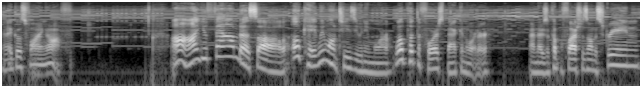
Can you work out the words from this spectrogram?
And it goes flying off. Ah, you found us all. Okay, we won't tease you anymore. We'll put the forest back in order. And there's a couple flashes on the screen,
